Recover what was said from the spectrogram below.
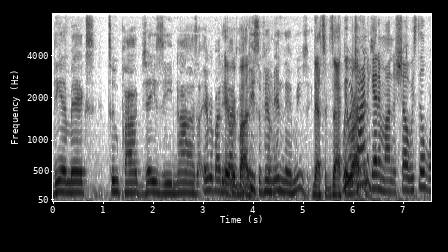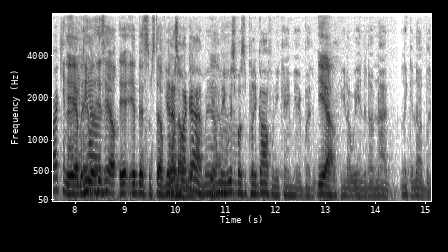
DMX, Tupac, Jay Z, Nas, everybody, got a piece of him in their music. That's exactly We were right. trying to get him on the show. We're still working on it. Yeah, but he was his hell. It, it been some stuff. Yeah, going that's on my with guy, man. Yeah. I mean, we're supposed to play golf when he came here, but yeah. you know, we ended up not linking up. But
